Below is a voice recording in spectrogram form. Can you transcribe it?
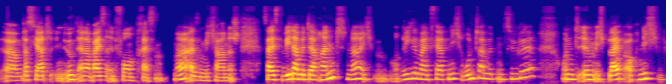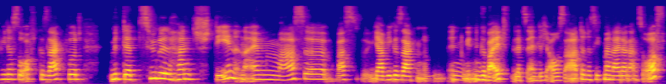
Ähm, das Pferd in irgendeiner Weise in Form pressen, ne? also mechanisch. Das heißt, weder mit der Hand, ne? ich riegel mein Pferd nicht runter mit einem Zügel und ähm, ich bleibe auch nicht, wie das so oft gesagt wird, mit der Zügelhand stehen in einem Maße, was ja, wie gesagt, in, in, Gewalt letztendlich ausartet. Das sieht man leider ganz oft,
